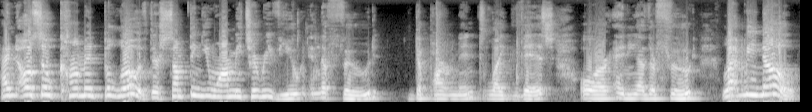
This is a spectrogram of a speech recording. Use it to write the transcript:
And also comment below if there's something you want me to review in the food department like this or any other food. Let me know.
